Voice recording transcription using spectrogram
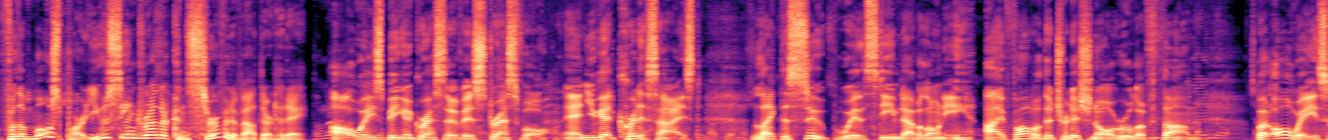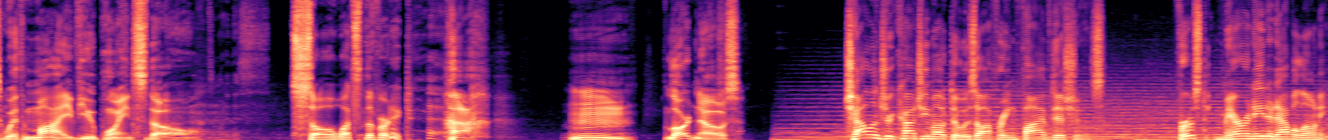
For the most part, you seemed rather conservative out there today. Always being aggressive is stressful, and you get criticized. Like the soup with steamed abalone, I follow the traditional rule of thumb, but always with my viewpoints, though. So, what's the verdict? Ha! Mmm, Lord knows. Challenger Kajimoto is offering five dishes. First, marinated abalone.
